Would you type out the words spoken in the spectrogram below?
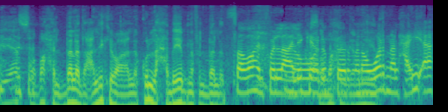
يا صباح البلد عليكي وعلى كل حبايبنا في البلد. صباح الفل عليك يا دكتور. منورنا الحقيقة.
